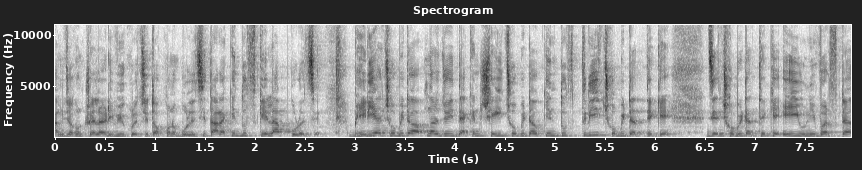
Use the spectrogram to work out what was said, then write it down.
আমি যখন ট্রেলার রিভিউ করেছি তখনও বলেছি, তারা কিন্তু স্কেল আপ করেছে। ভেরিয়া ছবিটাও আপনারা যদি দেখেন, সেই ছবিটাও কিন্তু স্ত্রী ছবিটার থেকে, যে ছবিটার থেকে এই ইউনিভার্সটা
